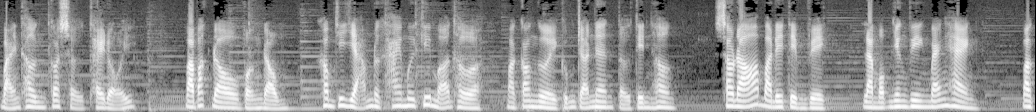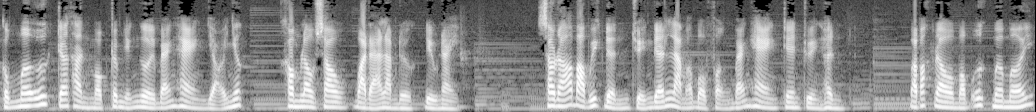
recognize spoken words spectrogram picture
bản thân có sự thay đổi. Bà bắt đầu vận động, không chỉ giảm được 20 kg mỡ thừa mà con người cũng trở nên tự tin hơn. Sau đó bà đi tìm việc, là một nhân viên bán hàng. Bà cũng mơ ước trở thành một trong những người bán hàng giỏi nhất. Không lâu sau, bà đã làm được điều này. Sau đó bà quyết định chuyển đến làm ở bộ phận bán hàng trên truyền hình. Bà bắt đầu một ước mơ mới.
